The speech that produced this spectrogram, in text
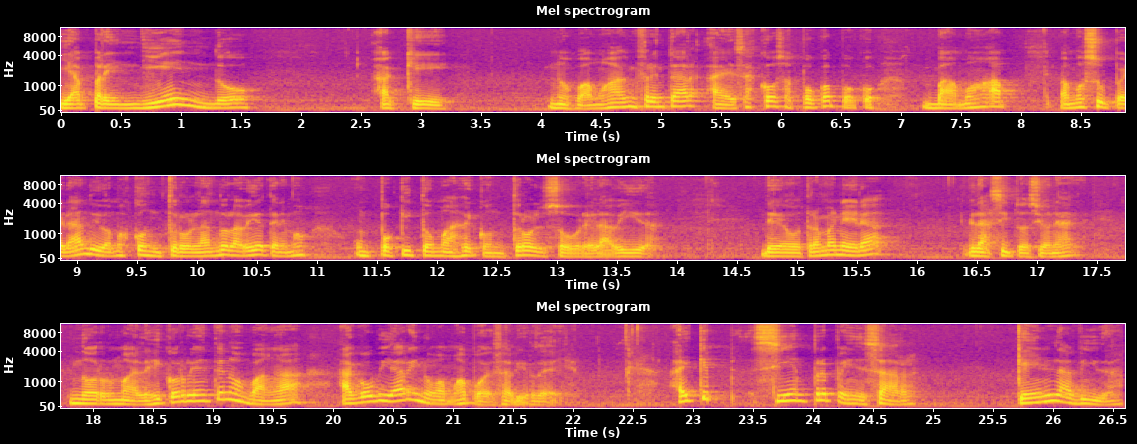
y aprendiendo a que nos vamos a enfrentar a esas cosas poco a poco, vamos, a, vamos superando y vamos controlando la vida, tenemos un poquito más de control sobre la vida. De otra manera, las situaciones normales y corrientes nos van a agobiar y no vamos a poder salir de ellas. Hay que siempre pensar que en la vida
